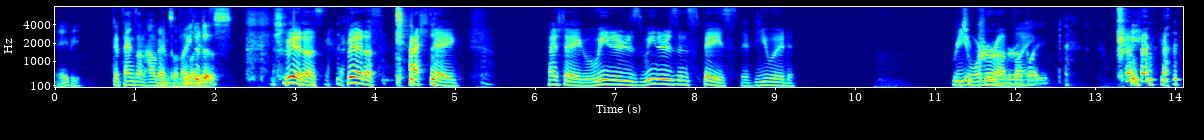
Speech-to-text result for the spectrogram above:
Maybe. Depends on how Depends good on the the bike Tweet at is. us. Tweet us. Tweet us. Hashtag. Hashtag wieners wieners in space. If you would Would you Pre-order a bike.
